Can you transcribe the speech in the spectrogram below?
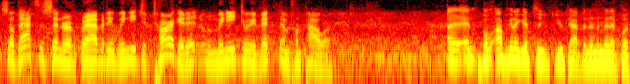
So that's the center of gravity. We need to target it, and we need to evict them from power. Uh, and I'm going to get to you, Captain, in a minute, but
